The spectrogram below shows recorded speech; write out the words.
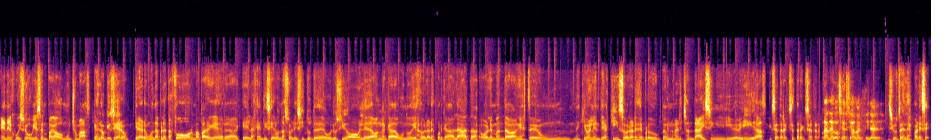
en el juicio hubiesen pagado mucho más. ¿Qué es lo que hicieron? Crearon una plataforma para que, la gente hiciera una solicitud de devolución, le daban a cada uno 10 dólares por cada lata, o le mandaban este, un equivalente a 15 dólares de producto en merchandising y, bebidas, etcétera, etcétera, etcétera. Una negociación al final. Si a ustedes les parece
